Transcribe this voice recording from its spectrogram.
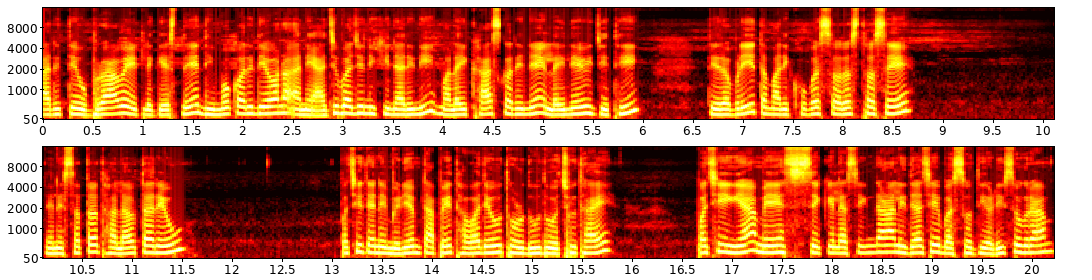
આ રીતે ઉભરો આવે એટલે ગેસને ધીમો કરી દેવાનો અને આજુબાજુની કિનારીની મલાઈ ખાસ કરીને લઈ લેવી, જેથી તે રબડી તમારી ખૂબ જ સરસ થશે. તેને સતત હલાવતા રહેવું. પછી તેને મીડિયમ તાપે થવા દેવું, થોડું દૂધ ઓછું થાય. પછી અહીંયા મેં શેકેલા સિંગદાણા લીધા છે, બસોથી અઢીસો ગ્રામ.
